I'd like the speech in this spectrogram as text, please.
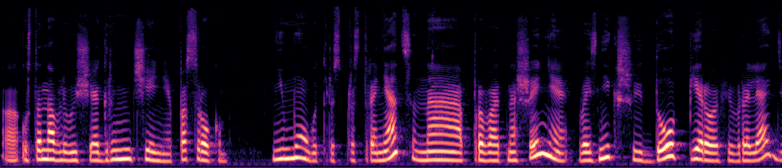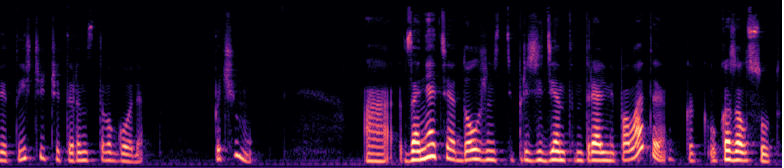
а, устанавливающие ограничения по срокам, не могут распространяться на правоотношения, возникшие до 1 февраля 2014 года. Почему? А занятие должности президента Нотариальной палаты, как указал суд,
